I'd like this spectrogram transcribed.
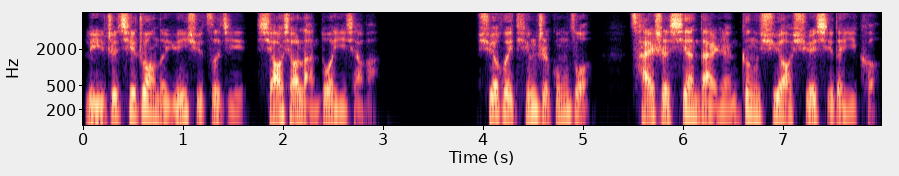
理直气壮的允许自己小小懒惰一下吧。学会停止工作，才是现代人更需要学习的一课。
